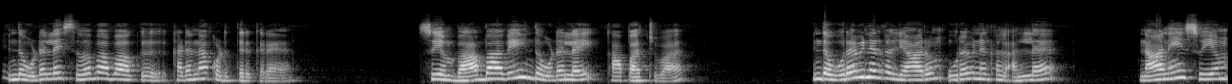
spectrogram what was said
இந்த உடலை சிவபாபாவுக்கு கடனாக கொடுத்துருக்கிறேன் சுயம் பாபாவே இந்த உடலை காப்பாற்றுவார். இந்த உறவினர்கள் யாரும் உறவினர்கள் அல்ல. நானே சுயம்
